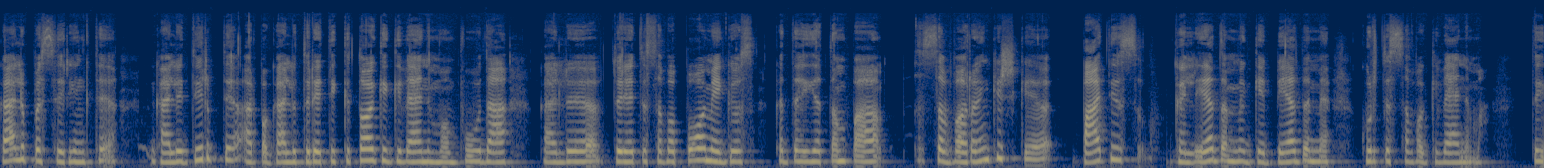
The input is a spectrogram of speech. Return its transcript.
Gali pasirinkti, gali dirbti arba gali turėti kitokį gyvenimo būdą, gali turėti savo pomėgius, kada jie tampa savarankiški patys galėdami, gebėdami kurti savo gyvenimą. Tai,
